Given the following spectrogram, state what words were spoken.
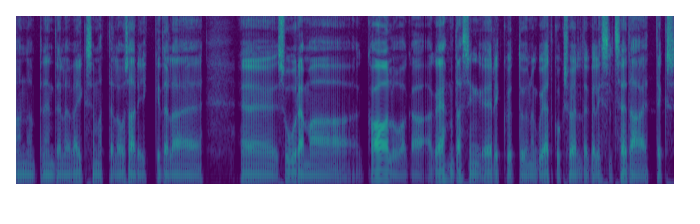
annab nendele väiksematele osariikidele eh, suurema kaalu, aga, aga jah, ma tahtsin Eeriku jutu nagu jätkuks öelda ka lihtsalt seda, et eks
